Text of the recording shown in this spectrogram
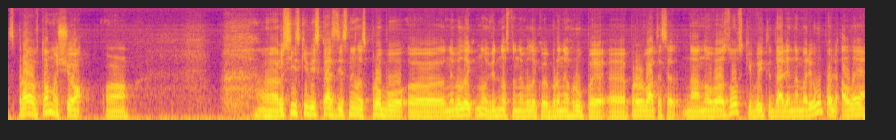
Справа в тому, що о, е, російські війська здійснили спробу е, невели... ну, відносно невеликої бронегрупи е, прорватися на Новоазовський, вийти далі на Маріуполь, але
